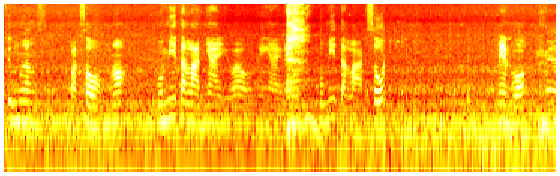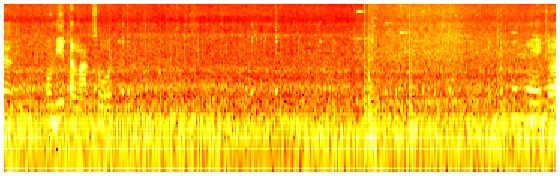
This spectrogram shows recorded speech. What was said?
คือเมืองปักซองเนาะบ่มีตลาดใหญ่เว่าง่ายๆบ่บ่มีตลาดสดแม่นบ่แม่บ่มีตลาดสดนี่ก็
